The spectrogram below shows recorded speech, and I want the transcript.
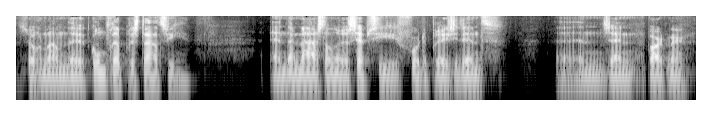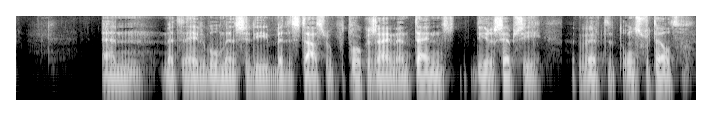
zogenaamde contraprestatie. En daarnaast dan een receptie voor de president eh, en zijn partner. En met een heleboel mensen die bij het staatsbezoek betrokken zijn. En tijdens die receptie werd het ons verteld.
